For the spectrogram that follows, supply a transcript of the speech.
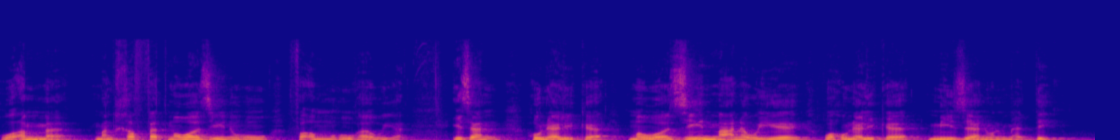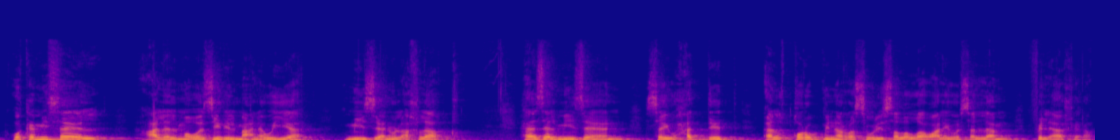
وأما من خفت موازينه فأمه هاوية. إذا هنالك موازين معنوية وهنالك ميزان مادي. وكمثال على الموازين المعنوية ميزان الأخلاق. هذا الميزان سيحدد القرب من الرسول صلى الله عليه وسلم في الآخرة.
